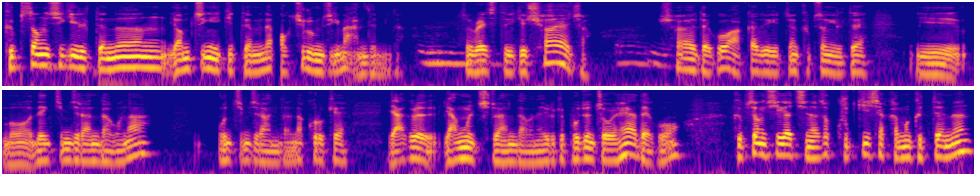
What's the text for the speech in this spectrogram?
급성 시기일 때는 염증이 있기 때문에 억지로 움직이면 안 됩니다. 저 rest 이렇게 쉬어야죠. 쉬어야 되고 아까도 얘기했지만 급성일 때 이 뭐 냉찜질 한다거나 온찜질 한다거나 그렇게 약을 약물 치료한다거나 이렇게 보존적으로 해야 되고 급성 시기가 지나서 굳기 시작하면 그때는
